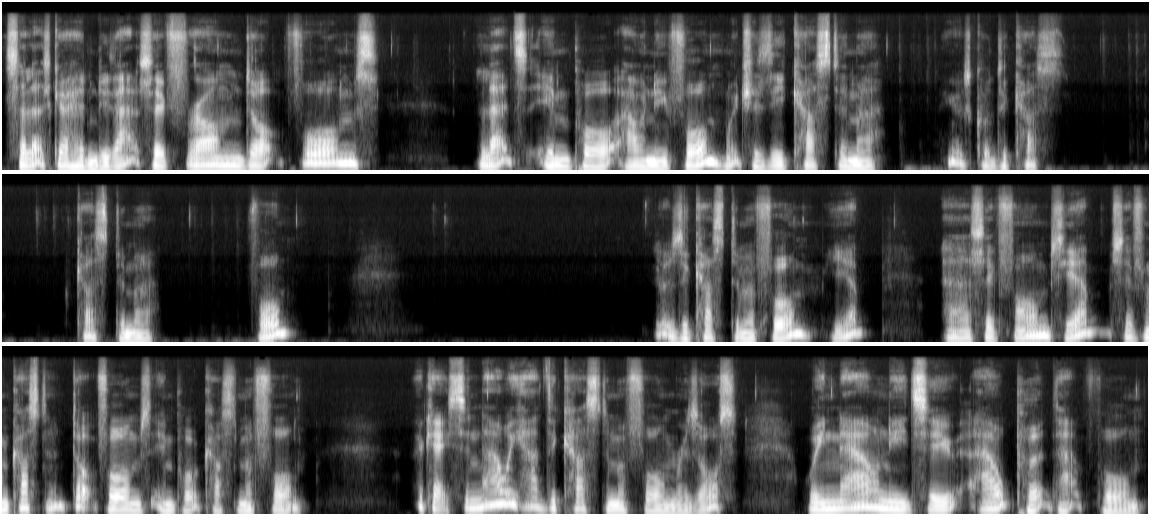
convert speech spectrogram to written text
So let's go ahead and do that. So from dot forms, let's import our new form, which is the customer, I think it was called the cus, customer form. It was a customer form. Yep. Uh, so forms. Yep. So from custom dot forms import customer form. Okay. So now we have the customer form resource. We now need to output that form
